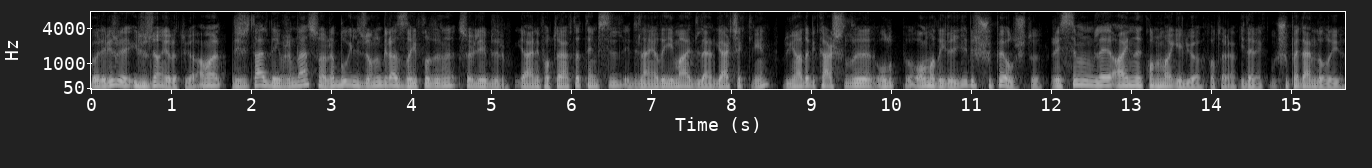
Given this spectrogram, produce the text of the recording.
Böyle bir e, illüzyon yaratıyor. Ama dijital devrimden sonra bu illüzyonun biraz zayıfladığını söyleyebilirim. Yani fotoğrafta temsil edilen ya da ima edilen gerçekliğin dünyada bir karşılığı olup olmadığı ile ilgili bir şüphe oluştu. Resimle aynı konuma geliyor fotoğraf giderek. Bu şüpheden dolayı.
